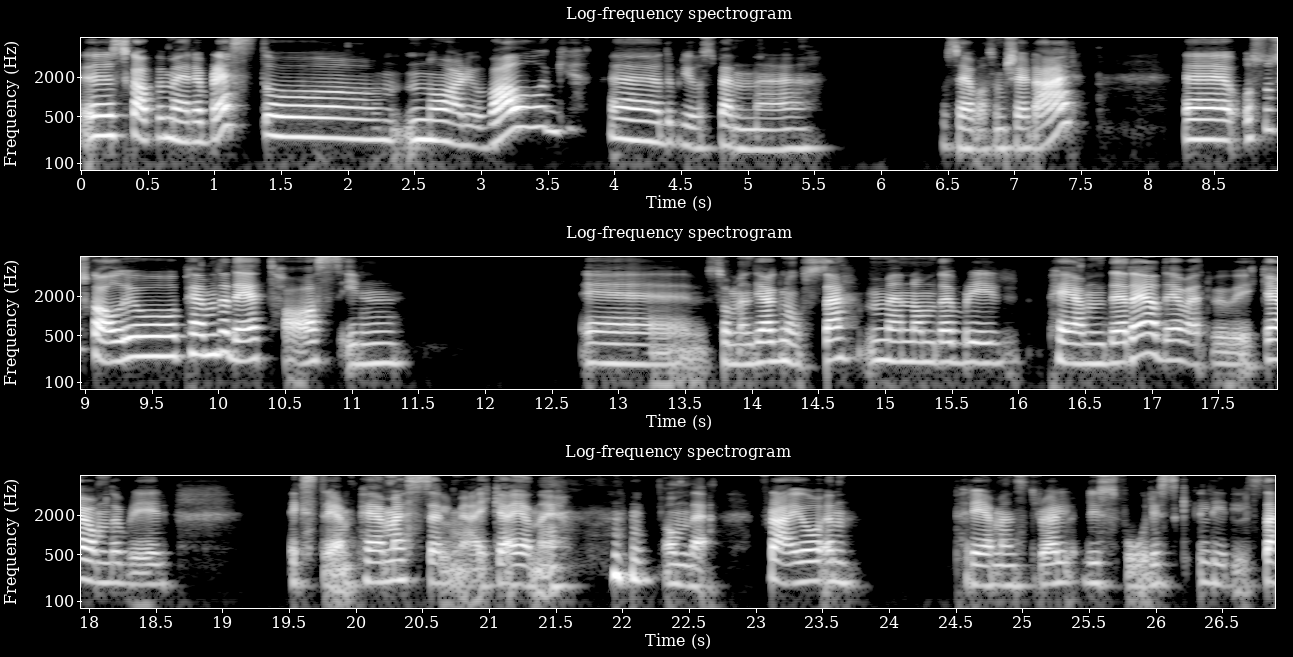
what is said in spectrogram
eh, skape mer blest, og nå er det jo valg. Eh, Det blir jo spennende å se hva som skjer der. Eh, Og så skal jo PMDD tas inn eh, som en diagnose, men om det blir PMDD, det vet vi jo ikke. Om det blir ekstrem PMS, selv om jeg ikke er enig om det. For det er jo en premenstruell dysforisk lidelse.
